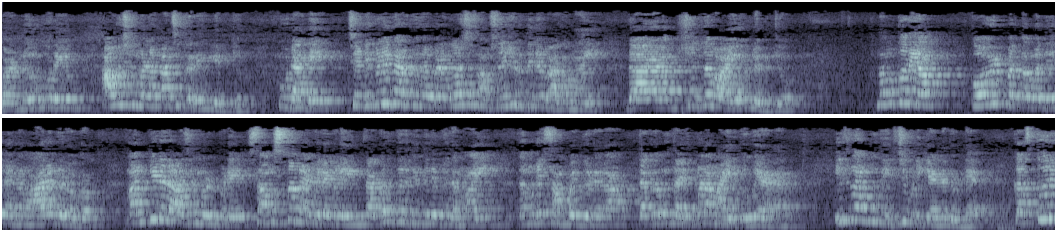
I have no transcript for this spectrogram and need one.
വണ്ണവും കുറയും. ആവശ്യമുള്ള പച്ചക്കറിയും ലഭിക്കും. കൂടാതെ ചെടികളിൽ നടക്കുന്ന പ്രകാശ സംശ്ലേഷണത്തിന്റെ ഭാഗമായി ധാരാളം ശുദ്ധവായുവും ലഭിക്കും. നമുക്കറിയാം കോവിഡ് പത്തൊമ്പത് എന്ന മാരക രോഗം വൻകിട രാജ്യങ്ങൾ ഉൾപ്പെടെ സമസ്ത മേഖലകളെയും തകർത്തെറിഞ്ഞതിന്റെ ഫലമായി നമ്മുടെ സമ്പദ്ഘടന തകർന്ന് തരിപ്പണമായിരിക്കുകയാണ്. ഇത് നമുക്ക് തിരിച്ചു പിടിക്കേണ്ടതുണ്ട് കസ്തൂരി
